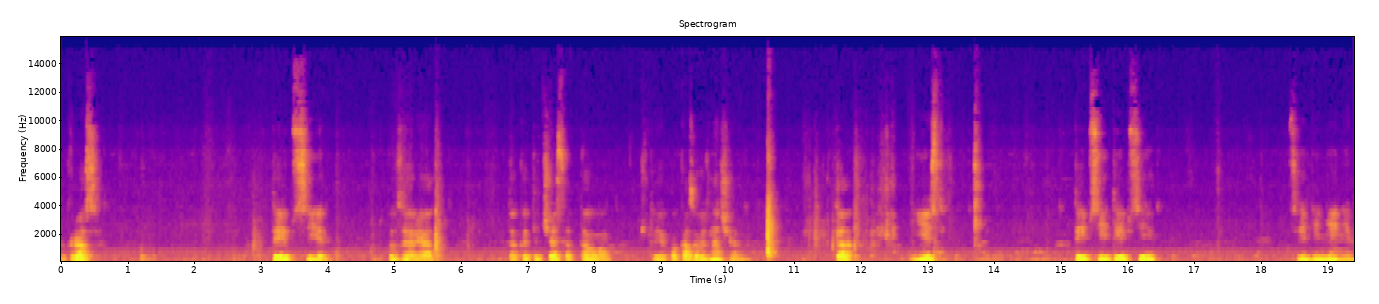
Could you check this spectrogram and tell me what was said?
как раз Type-C под заряд. Так, это часть от того, что я показываю изначально. Так, есть Type-C, Type-C соединение.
